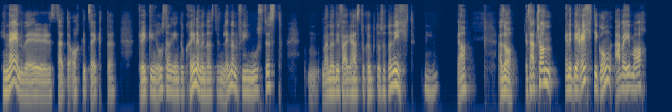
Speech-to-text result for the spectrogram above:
hinein, weil es hat ja auch gezeigt, der Krieg gegen Russland, gegen die Ukraine, wenn du aus diesen Ländern fliehen musstest, war nur die Frage, hast du Kryptos oder nicht? Mhm. Ja, also es hat schon eine Berechtigung, aber eben auch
